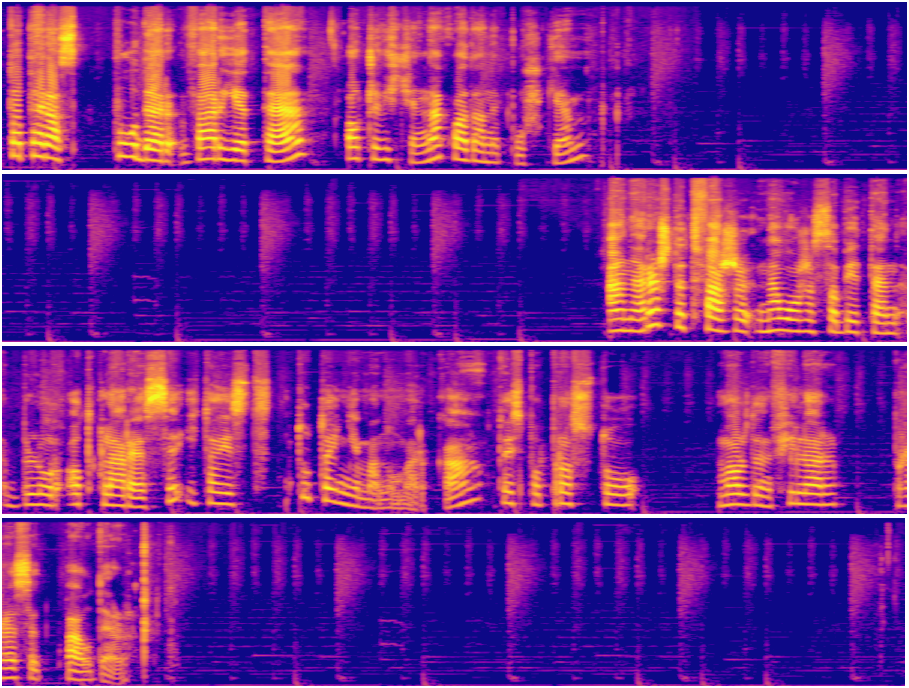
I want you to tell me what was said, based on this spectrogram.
To teraz puder Varieté, oczywiście nakładany puszkiem. A na resztę twarzy nałożę sobie ten blur od Claresy i to jest, tutaj nie ma numerka, to jest po prostu Modern Filler Pressed Powder.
